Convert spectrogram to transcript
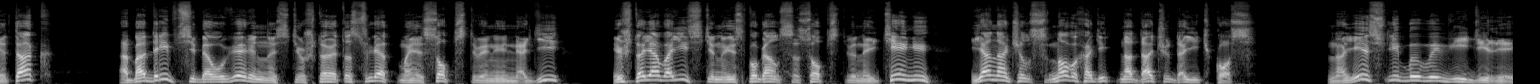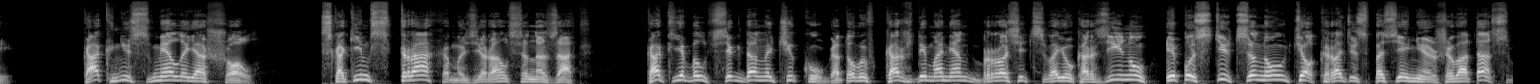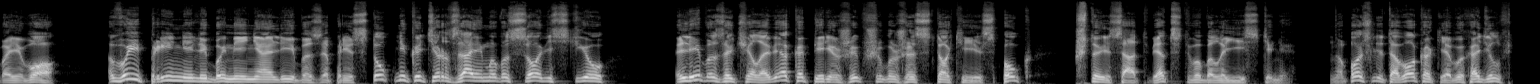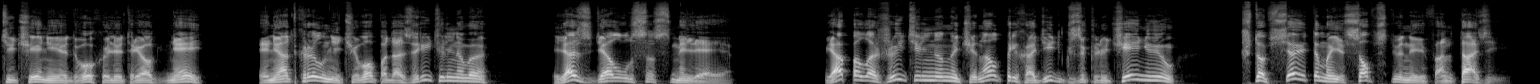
Итак, ободрив себя уверенностью, что это след моей собственной ноги, и что я воистину испугался собственной тени, я начал снова ходить на дачу доить коз. Но если бы вы видели, как несмело я шел, с каким страхом озирался назад, как я был всегда на чеку, готовый в каждый момент бросить свою корзину и пуститься на утек ради спасения живота своего, вы приняли бы меня либо за преступника, терзаемого совестью, либо за человека, пережившего жестокий испуг, что и соответствовало истине. Но после того, как я выходил в течение двух или трех дней и не открыл ничего подозрительного, я сделался смелее. Я положительно начинал приходить к заключению, что все это мои собственные фантазии.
